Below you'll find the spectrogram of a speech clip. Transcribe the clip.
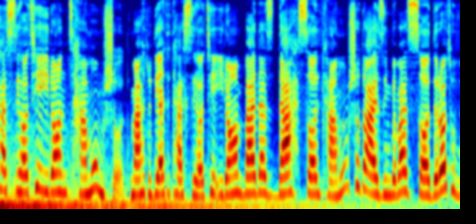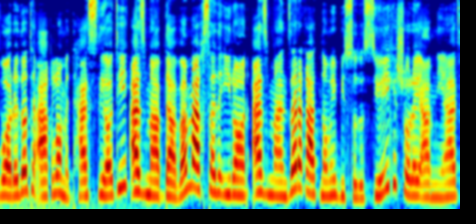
تسلیحاتی ایران تموم شد. محدودیت تسلیحاتی ایران بعد از ده سال تموم شد و از این به بعد صادرات و واردات اقلام تسلیحاتی از مبدع و مقصد ایران از منظر قطنامه 2231 شورای امنیت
